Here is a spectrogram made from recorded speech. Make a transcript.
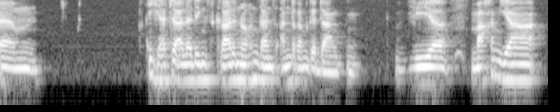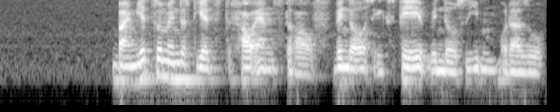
Ähm, ich hatte allerdings gerade noch einen ganz anderen Gedanken. Wir machen ja bei mir zumindest jetzt VMs drauf. Windows XP, Windows 7 oder so.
